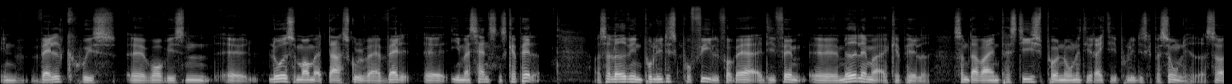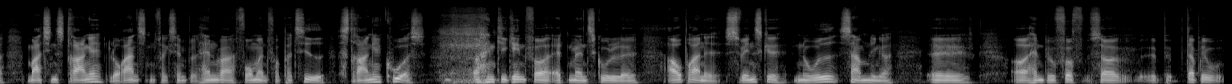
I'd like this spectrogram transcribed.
en valgquiz, øh, hvor vi sådan øh, lod som om, at der skulle være valg øh, i Mads Hansens kapel. Og så lavede vi en politisk profil for hver af de fem øh, medlemmer af kapellet, som der var en pastiche på nogle af de rigtige politiske personligheder. Så Martin Strange Lorentzen for eksempel, han var formand for partiet Strange Kurs, og han gik ind for, at man skulle øh, afbrænde svenske nodesamlinger. Øh, og han blev for, så øh, der blev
